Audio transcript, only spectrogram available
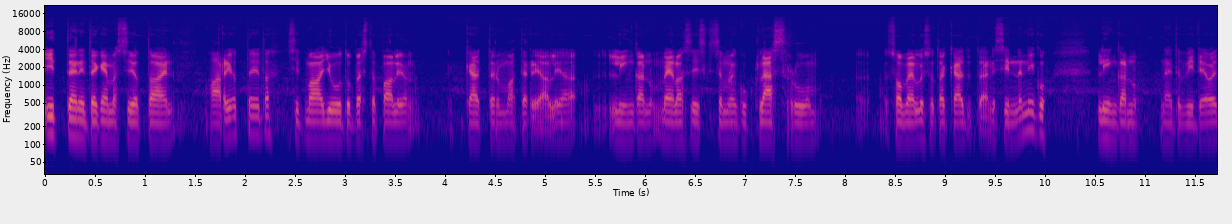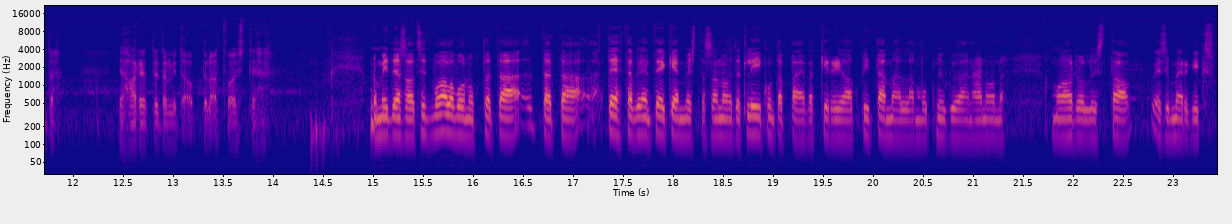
itteeni tekemässä jotain harjoitteita. Sitten mä oon YouTubesta paljon käyttänyt materiaalia, linkannut. Meillä on siis semmoinen kuin Classroom-sovellus, jota käytetään, niin sinne niin kuin linkannut näitä videoita ja harjoitteita, mitä oppilaat voisi tehdä. No miten sä oot sitten valvonut tätä, tätä tehtävien tekemistä? Sanoit, että liikuntapäiväkirjaa pitämällä, mutta nykyään on mahdollista esimerkiksi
